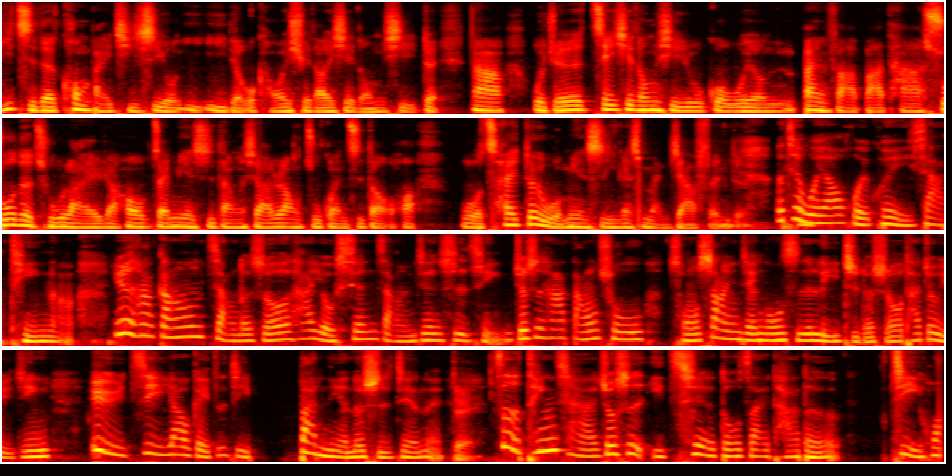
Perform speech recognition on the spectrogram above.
离职的空白期是有意义的，我可能会学到一些东西。对，那我觉得这些东西，如果我有办法把它说得出来，然后在面试当下让主管知道的话，我猜对我面试应该是蛮加分的。而且我也要回馈一下 Tina，因为他刚刚讲的时候，他有先讲一件事情，就是他当初从上一间公司离职的时候，他就已经预计要给自己半年的时间呢。对，这听起来就是一切都在他的计划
